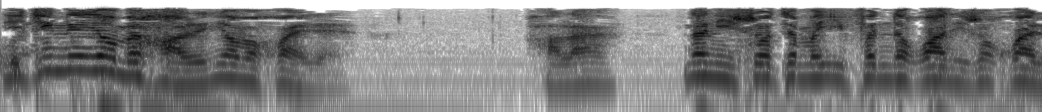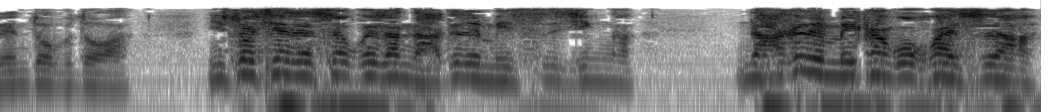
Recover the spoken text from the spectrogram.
你今天要么好人，要么坏人。好了，那你说这么一分的话，你说坏人多不多啊？你说现在社会上哪个人没私心啊？哪个人没干过坏事啊？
